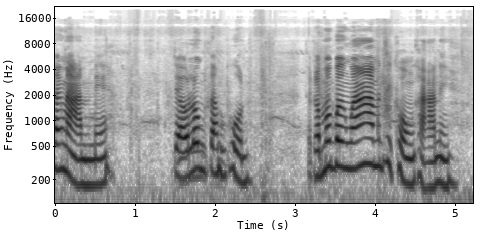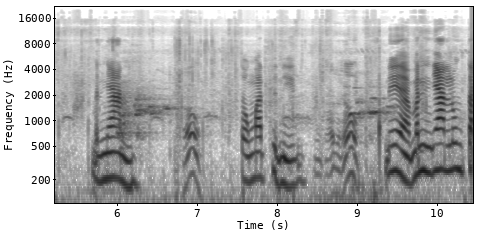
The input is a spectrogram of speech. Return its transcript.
ทั้งนานไหมเจ้าลงตำพูนแต่ก็มาเบิ่งว่ามันสิโคงขานี่ มันย่านเอา ต้องมัดขึ้นอีกขาเดี๋ยวเนี่ยมันย่านลงต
